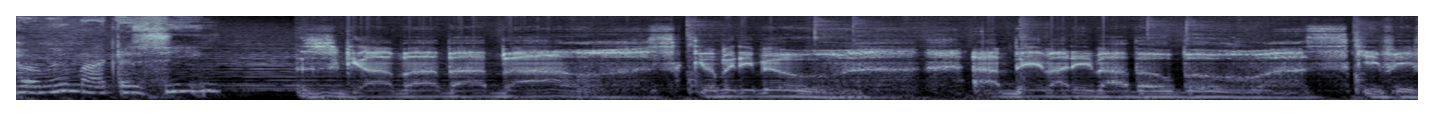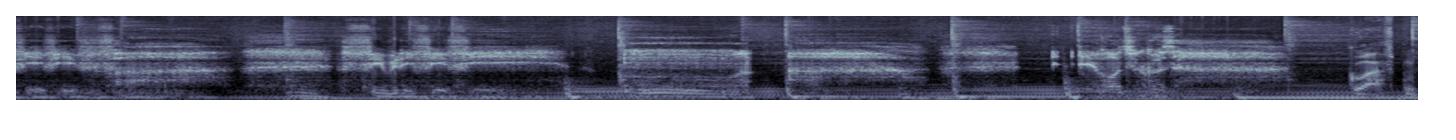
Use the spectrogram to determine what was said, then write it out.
Tomme magasin. Skabababau, skubidiboo, abibadibababo, skififififa, fifififi, mm, ah, eroticosa. God aften.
